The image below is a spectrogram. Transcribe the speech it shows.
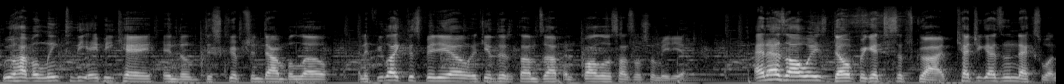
We will have a link to the APK in the description down below. And if you like this video, give it a thumbs up and follow us on social media. And as always, don't forget to subscribe. Catch you guys in the next one.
